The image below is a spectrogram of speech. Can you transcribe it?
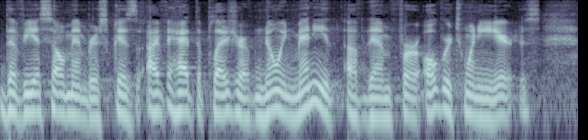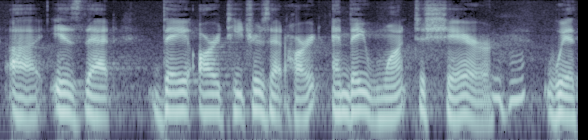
the vso members because i've had the pleasure of knowing many of them for over 20 years uh, is that they are teachers at heart and they want to share mm-hmm. with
